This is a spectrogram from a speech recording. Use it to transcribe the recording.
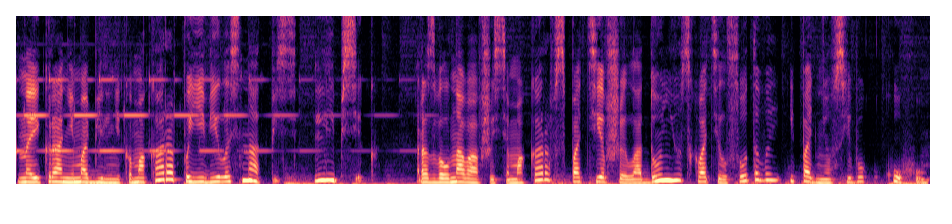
На экране мобильника Макара появилась надпись «Липсик». Разволновавшийся Макар, вспотевшей ладонью, схватил сотовый и поднес его к уху.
